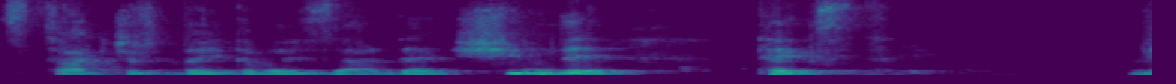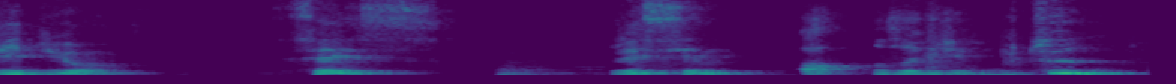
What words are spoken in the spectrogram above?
structured database'lerde. Şimdi text, video, ses, resim, aklınıza gelecek bütün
